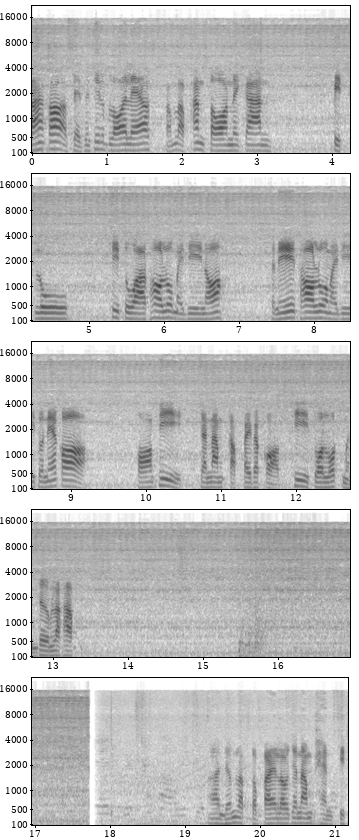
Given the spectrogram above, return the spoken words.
ละก็เสร็จเป็นที่เรียบร้อยแล้วสำหรับขั้นตอนในการปิดรูที่ตัวท่อร่วมไอดีเนาะทีนี้ท่อร่วมไอดีตัวนี้ก็พร้อมที่จะนำกลับไปประกอบที่ตัวรถเหมือนเดิมแล้วครับ เดี๋ยวลำดับต่อไปเราจะนำแผ่นปิด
